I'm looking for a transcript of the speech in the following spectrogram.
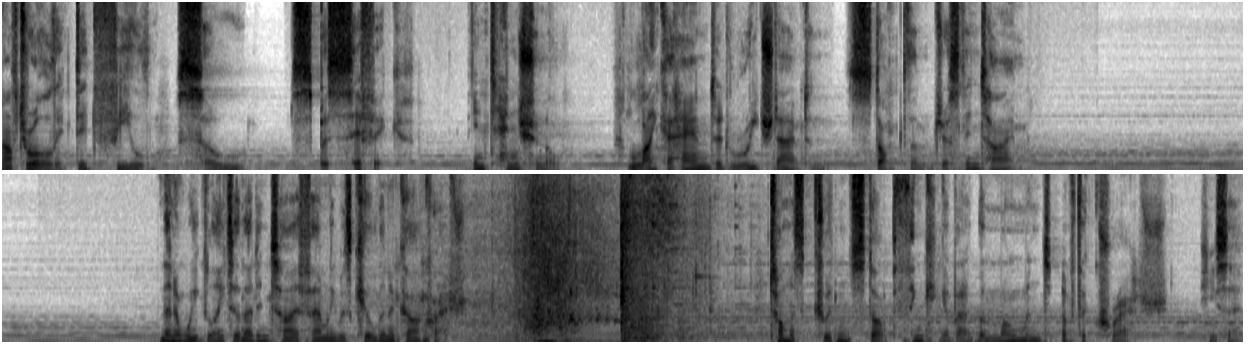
After all, it did feel so specific, intentional, like a hand had reached out and stopped them just in time. Then a week later, that entire family was killed in a car crash. Thomas couldn't stop thinking about the moment of the crash, he said.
